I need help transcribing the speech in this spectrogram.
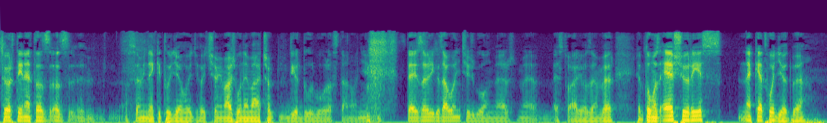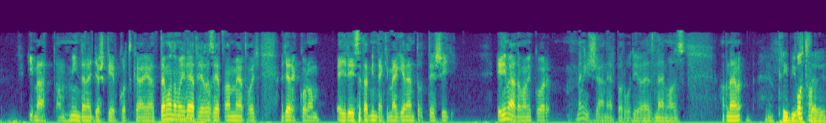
történet, az, az azt hiszem mindenki tudja, hogy, hogy semmi másból nem áll, csak dirdurból aztán annyi. De ezzel igazából nincs is gond, mert, mert ezt várja az ember. Nem tudom, az első rész neked hogy jött be? Imádtam minden egyes képkockáját. De mondom, hogy lehet, hogy ez azért van, mert hogy a gyerekkorom egy része, tehát mindenki megjelent ott, és így én imádom, amikor nem is zsáner paródia, ez nem az, hanem Tribute-szerű,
